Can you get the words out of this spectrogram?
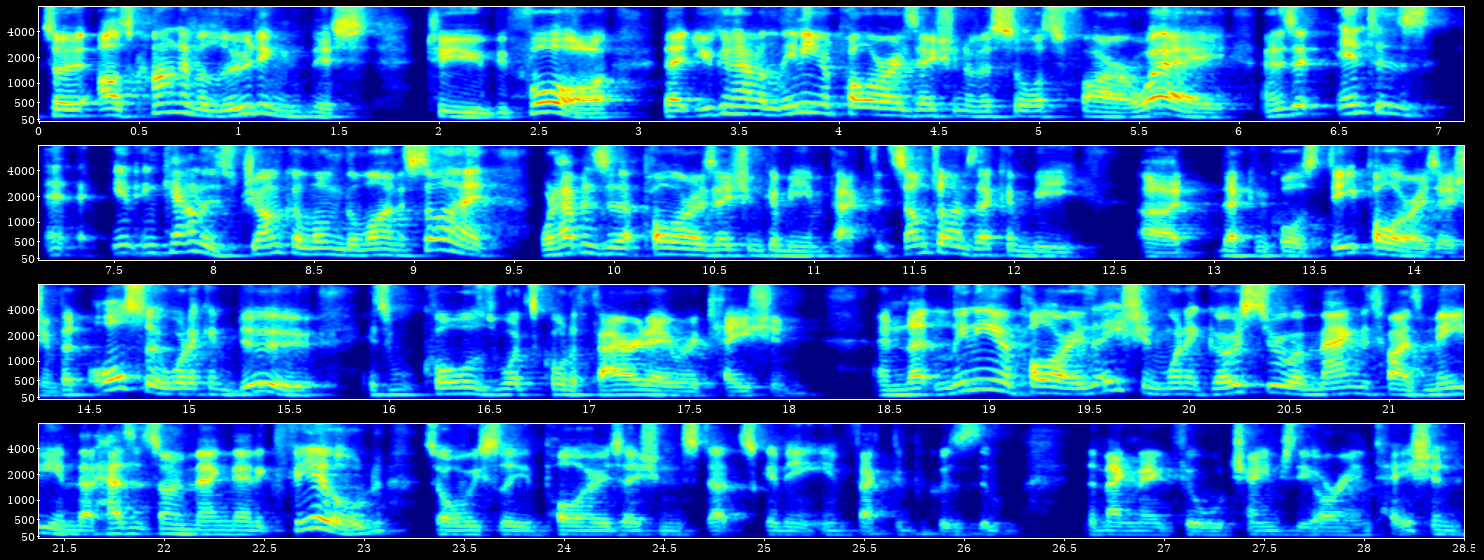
So I was kind of alluding this to you before that you can have a linear polarization of a source far away. And as it enters, it encounters junk along the line of sight, what happens is that polarization can be impacted. Sometimes that can be uh, that can cause depolarization, but also what it can do is cause what's called a Faraday rotation. And that linear polarization, when it goes through a magnetized medium that has its own magnetic field, so obviously polarization starts getting infected because the, the magnetic field will change the orientation.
